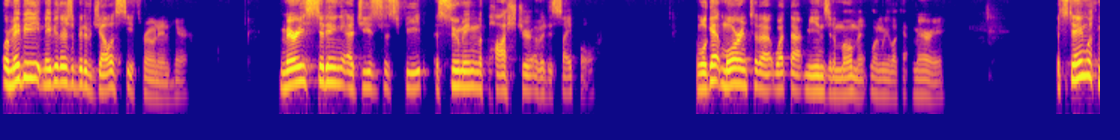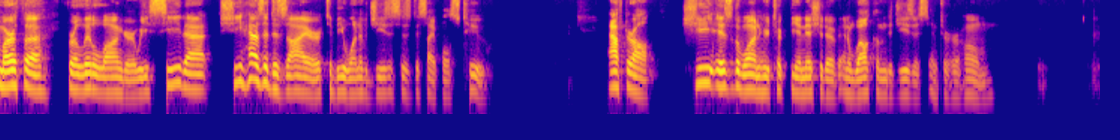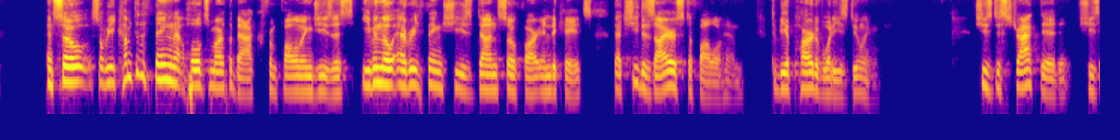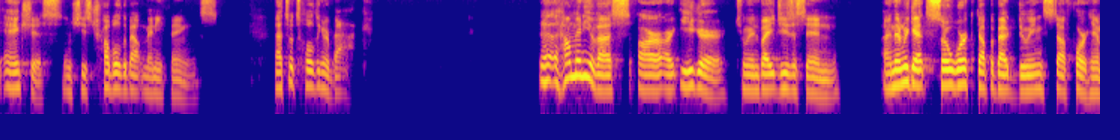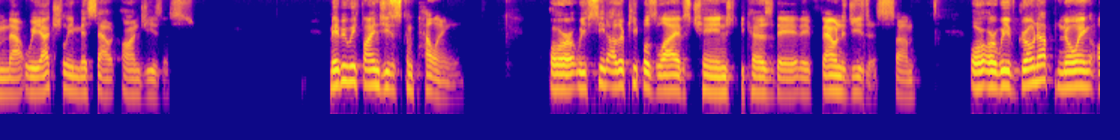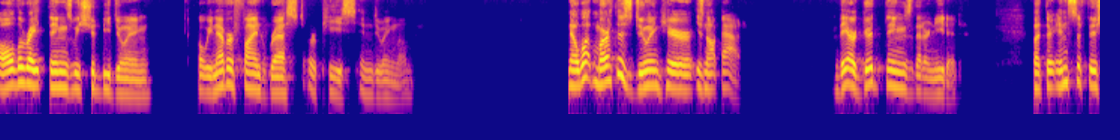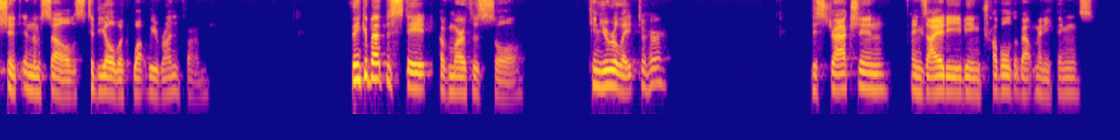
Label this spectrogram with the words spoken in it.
Or maybe, maybe there's a bit of jealousy thrown in here. Mary's sitting at Jesus' feet, assuming the posture of a disciple. And we'll get more into that, what that means in a moment when we look at Mary. But staying with Martha for a little longer, we see that she has a desire to be one of Jesus' disciples too. After all, she is the one who took the initiative and welcomed Jesus into her home. And so, so we come to the thing that holds Martha back from following Jesus, even though everything she's done so far indicates that she desires to follow him, to be a part of what he's doing. She's distracted, she's anxious, and she's troubled about many things. That's what's holding her back. Uh, how many of us are, are eager to invite Jesus in, and then we get so worked up about doing stuff for him that we actually miss out on Jesus? Maybe we find Jesus compelling, or we've seen other people's lives changed because they, they found Jesus. Um, or, or we've grown up knowing all the right things we should be doing, but we never find rest or peace in doing them. Now, what Martha's doing here is not bad. They are good things that are needed. but they're insufficient in themselves to deal with what we run from. Think about the state of Martha's soul. Can you relate to her? Distraction, anxiety, being troubled about many things.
